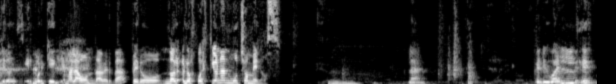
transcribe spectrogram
quiero decir porque qué mala onda, ¿verdad? Pero no los cuestionan mucho menos. Mm, claro. Pero igual eh,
